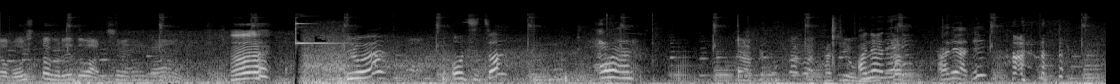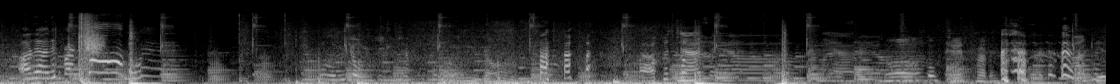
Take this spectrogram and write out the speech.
야 멋있다 그래도 아침에 한강 어? 이거야? 어 진짜? 아. 야 앞에 섰다가 다시 오고 아니 아니. 아니 아니. 아니 아니 빨리 가 뭐해. 뭐 옮겨 옮기기 자꾸 옮겨. 안녕하세요. 안녕 너가 꼭 뒤에 타래 아 뒤에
